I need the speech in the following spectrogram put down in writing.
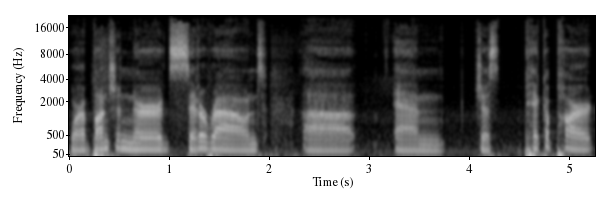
where a bunch of nerds sit around uh, and just pick apart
